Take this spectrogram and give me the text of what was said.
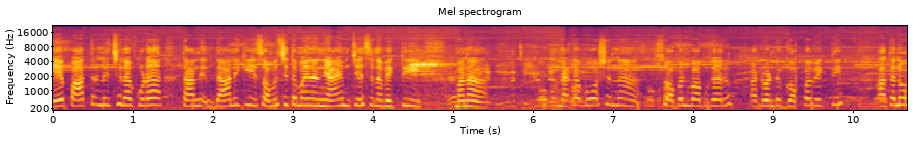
ఏ పాత్రనిచ్చినా కూడా దాని దానికి సముచితమైన న్యాయం చేసిన వ్యక్తి మన నటభూషణ శోభన్ బాబు గారు అటువంటి గొప్ప వ్యక్తి. అతను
